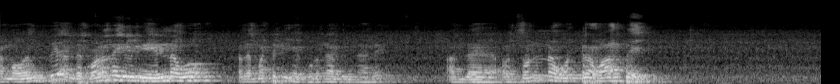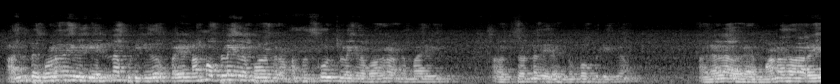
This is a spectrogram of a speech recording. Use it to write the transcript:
நம்ம வந்து அந்த குழந்தைகளுக்கு என்னவோ அதை மட்டும் நீங்கள் கொடுங்க அப்படின்னாரு. அந்த அவர் சொன்ன ஒற்றை வார்த்தை. அந்த குழந்தைங்களுக்கு என்ன பிடிக்குதோ நம்ம பிள்ளைங்களை பார்க்குறோம். நம்ம ஸ்கூல் பிள்ளைங்களை பார்க்குறோம். அந்த மாதிரி அவர் சொன்னது எனக்கு ரொம்ப பிடிக்கும். அதனால் அவரை மனதாரை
